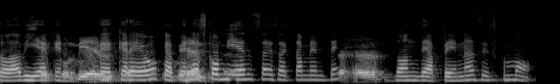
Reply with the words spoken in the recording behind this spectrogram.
todavía que, creo que, apenas comienza. exactamente, donde apenas es como,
